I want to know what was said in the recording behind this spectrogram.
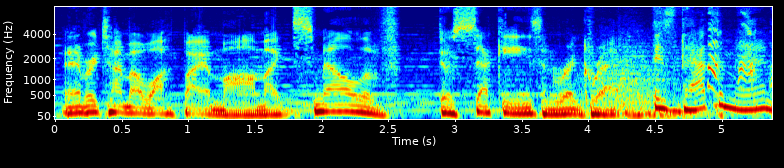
And every time I walk by a mom, I smell of Dos Equis and regret. Is that the man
